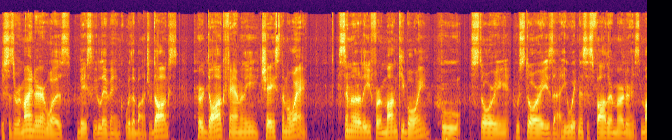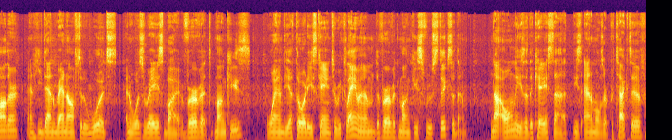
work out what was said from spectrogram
just as a reminder, was basically living with a bunch of dogs, her dog family chased them away. Similarly, for Monkey Boy, who story whose story is that he witnessed his father murder his mother and he then ran off to the woods and was raised by vervet monkeys. When the authorities came to reclaim him, the vervet monkeys threw sticks at them. Not only is it the case that these animals are protective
